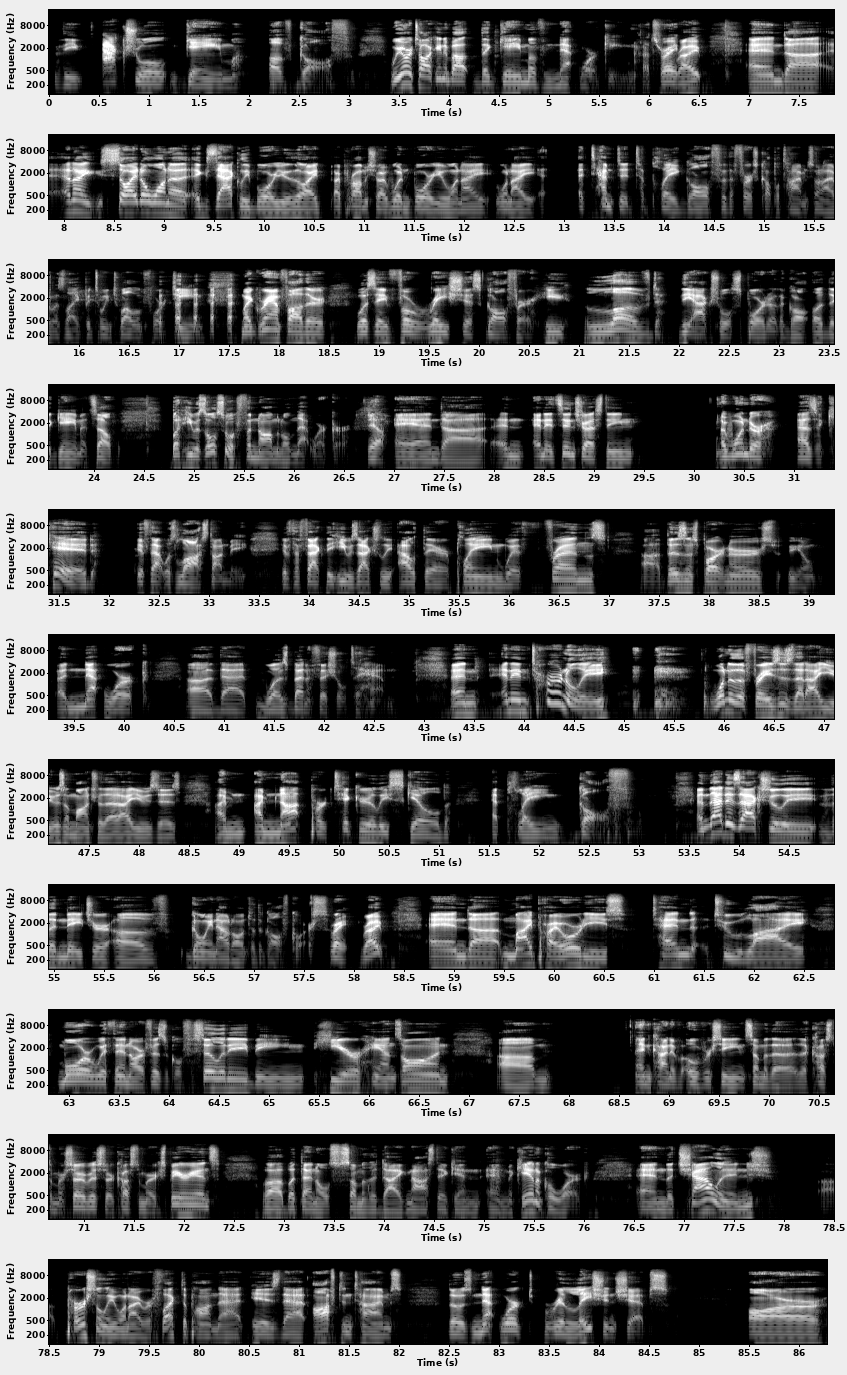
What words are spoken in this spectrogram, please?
the actual game of golf. We are talking about the game of networking That's right. right and uh and i so i don't want to exactly bore you though i i promise you i wouldn't bore you when i when i attempted to play golf for the first couple times when i was like between 12 and 14 my grandfather was a voracious golfer. He loved the actual sport or the golf or the game itself but he was also a phenomenal networker. Yeah. and uh and and it's interesting. I wonder as a kid if that was lost on me. If the fact that he was actually out there playing with friends, uh, business partners, you know, a network uh, that was beneficial to him. And and internally, one of the phrases that I use, a mantra that I use is I'm I'm not particularly skilled at playing golf. And that is actually the nature of going out onto the golf course. Right. Right. And uh, my priorities tend to lie more within our physical facility, being here hands on. Um, and kind of overseeing some of the, the customer service or customer experience, uh, but then also some of the diagnostic and, and mechanical work. And the challenge, uh, personally, when I reflect upon that, is that oftentimes those networked relationships are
